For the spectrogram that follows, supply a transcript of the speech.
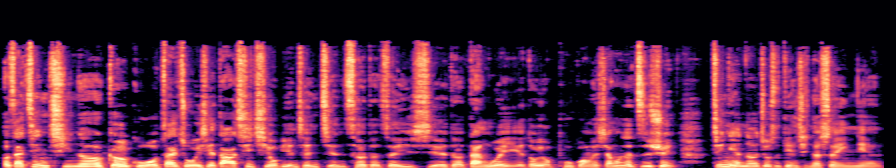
而在近期呢，各国在做一些大气气候变迁监测的这一些的单位也都有。曝光了相关的资讯。今年呢，就是典型的声音年，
